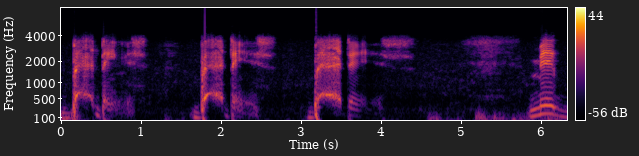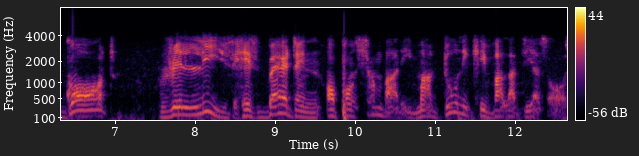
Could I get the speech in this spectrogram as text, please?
Burdens. Burdens. Burdens. May God release his burden upon somebody. Maduni kivaladiasos.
